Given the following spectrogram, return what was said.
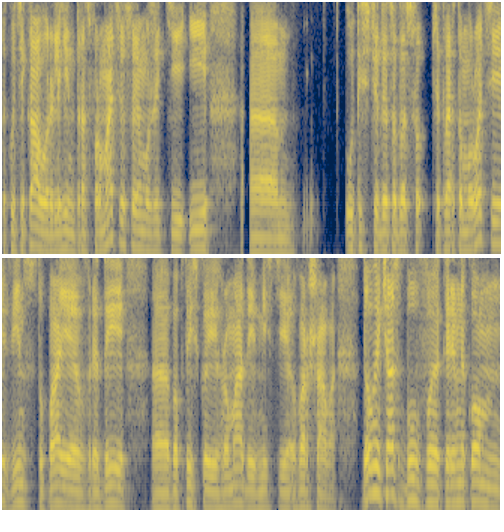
таку цікаву релігійну трансформацію в своєму житті і е, у 1924 році він вступає в ряди е, баптистської громади в місті Варшава. Довгий час був керівником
